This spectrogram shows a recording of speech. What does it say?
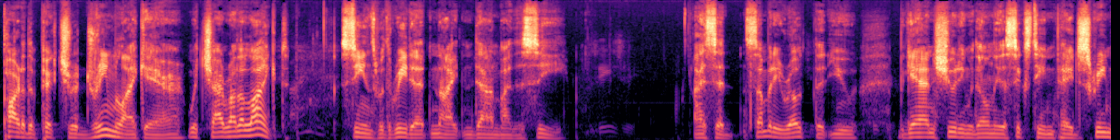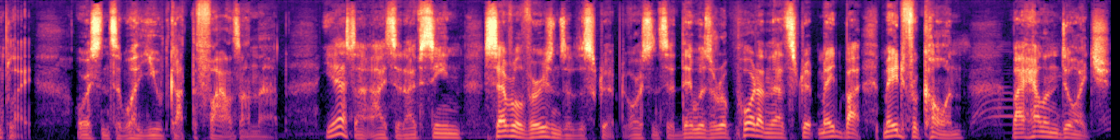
part of the picture a dreamlike air, which I rather liked. Scenes with Rita at night and down by the sea. I said, Somebody wrote that you began shooting with only a 16 page screenplay. Orson said, Well, you've got the files on that. Yes, I, I, said, I've seen several versions of the script. Orson said, There was a report on that script made, by, made for Cohn by Helen Deutsch.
